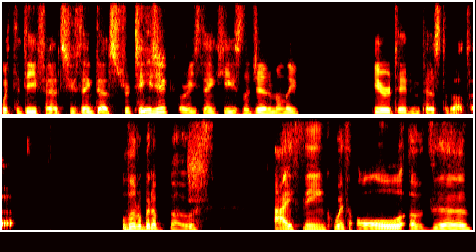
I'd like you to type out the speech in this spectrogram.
with the defense? You think that's strategic, or do you think he's legitimately irritated and pissed about that? a little bit of both. I think with all of the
